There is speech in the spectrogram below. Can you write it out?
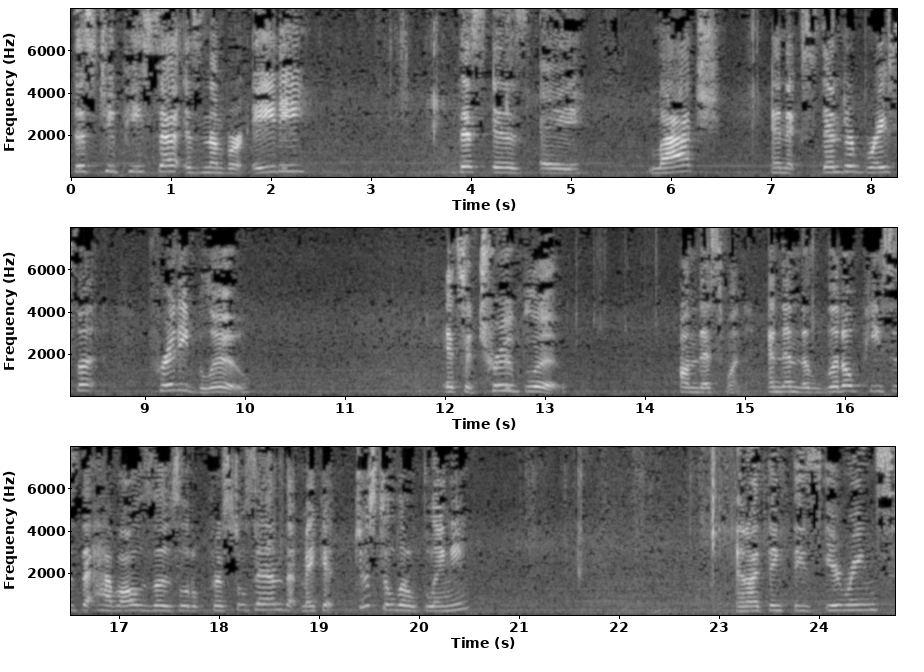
This two-piece set is number 80. This is a latch and extender bracelet. Pretty blue. It's a true blue on this one. And then the little pieces that have all of those little crystals in that make it just a little blingy. And I think these earrings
